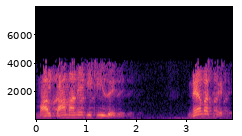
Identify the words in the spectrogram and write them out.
مال کام آنے کی چیز ہے۔ نعمت ہے۔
